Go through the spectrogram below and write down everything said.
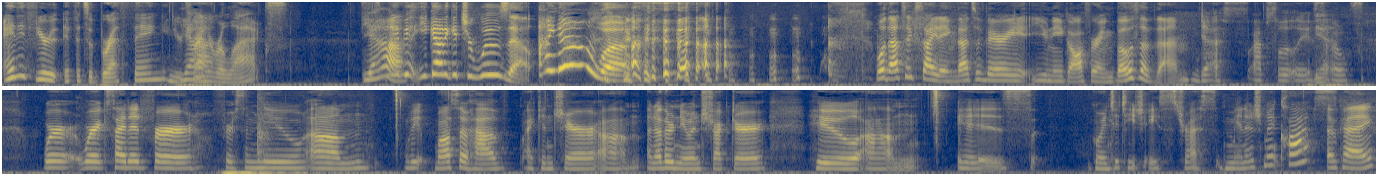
And if you're if it's a breath thing and you're Yeah. trying to relax, yeah. maybe you got to get your woos out. I know. well, that's exciting. That's a very unique offering, both of them. Yes, absolutely. Yes. So we're we're excited for for some new. Um, we also have I can share um, another new instructor who um, is going to teach a stress management class. Okay.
